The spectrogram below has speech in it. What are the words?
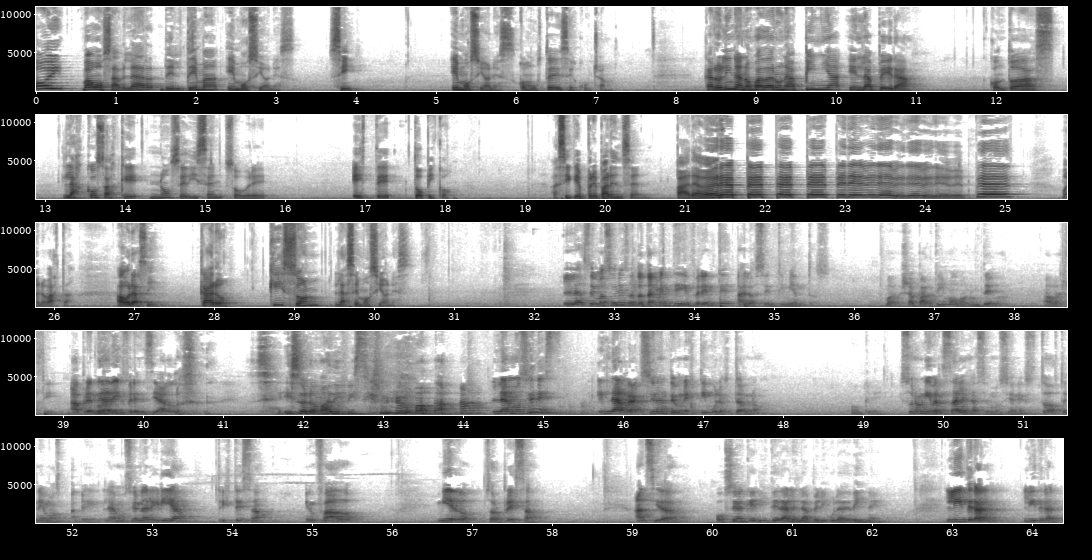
Hoy vamos a hablar del tema emociones. Sí, emociones, como ustedes escuchan. Carolina nos va a dar una piña en la pera con todas las cosas que no se dicen sobre este tópico. Así que prepárense para Bueno, basta. Ahora sí. Caro, ¿qué son las emociones? Las emociones son totalmente diferentes a los sentimientos. Bueno, ya partimos con un tema. A ver. Sí, aprender a diferenciarlos. Eso es lo más difícil. la emoción es, es, la reacción ante un estímulo externo. Okay. Son universales las emociones. Todos tenemos eh, la emoción de alegría, tristeza, enfado, miedo, sorpresa, ansiedad. O sea que literal es la película de Disney. Literal, literal.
